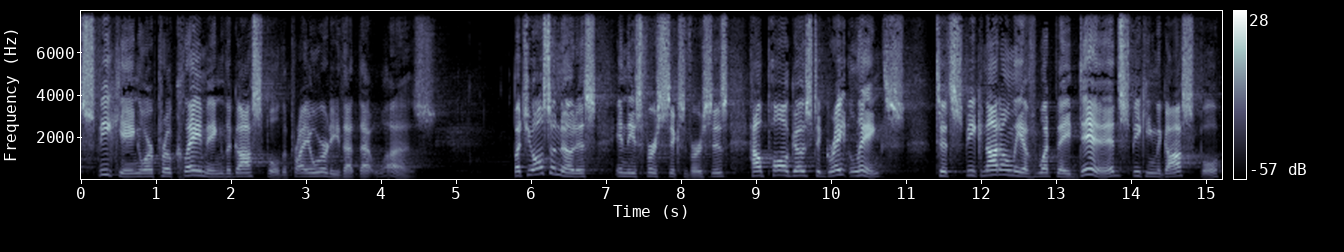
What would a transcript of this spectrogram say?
speaking or proclaiming the gospel, the priority that that was. But you also notice in these first six verses how Paul goes to great lengths to speak not only of what they did, speaking the gospel,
